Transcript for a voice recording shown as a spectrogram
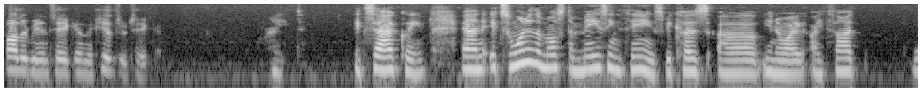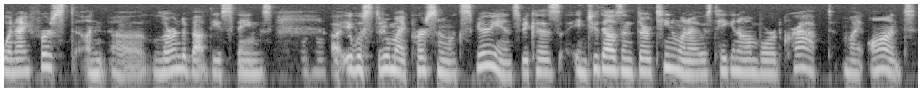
father being taken and the kids are taken. Right. Exactly. And it's one of the most amazing things because, uh, you know, I, I thought when I first uh, learned about these things, mm-hmm. uh, it was through my personal experience because in 2013, when I was taken on board craft, my aunt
